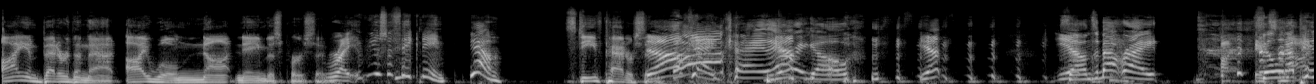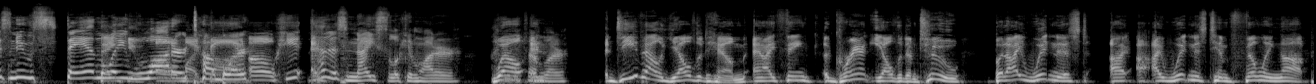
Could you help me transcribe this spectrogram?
I am better than that. I will not name this person. Right. Use a fake name. Yeah. Steve Patterson. Okay. Okay, there we go. Yep. Yep. Sounds about right. It's Filling up his new Stanley oh water Oh, tumbler. God. Oh, he that is nice looking water. Well, tumbler. Deval yelled at him, and I think uh, Grant yelled at him too. But I witnessed, I, I witnessed him filling up.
